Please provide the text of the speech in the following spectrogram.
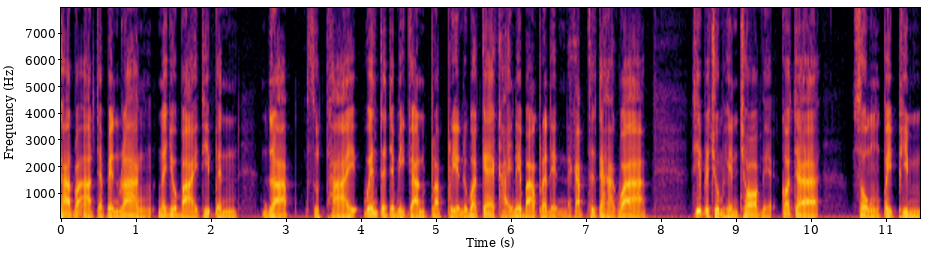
คาดว่าอาจจะเป็นร่างนโยบายที่เป็นดราฟสุดท้ายเว้นแต่จะมีการปรับเปลี่ยนหรือว่าแก้ไขในบางประเด็นนะครับ ซึ่งถ้าหากว่าที่ประชุมเห็นชอบเนี่ยก็จะส่งไปพิมพ์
